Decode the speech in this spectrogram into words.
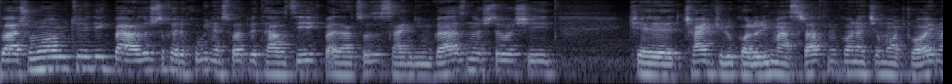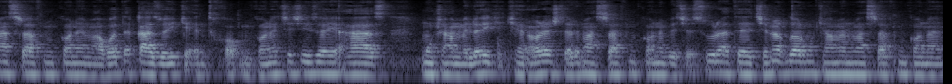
و شما می‌تونید یک برداشت خیلی خوبی نسبت به تغذیه یک بدنساز سنگین وزن داشته باشید که چند کیلو کالری مصرف می‌کنه چه ماکروهایی مصرف می‌کنه مواد غذایی که انتخاب می‌کنه چه چیزهایی هست مکملایی که کنارش داره مصرف می‌کنه به چه صورته چه مقدار مکمل مصرف می‌کنه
